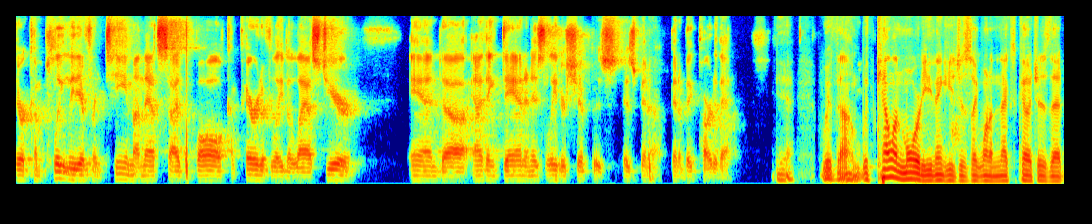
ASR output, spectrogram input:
they're a completely different team on that side of the ball comparatively to last year. And, uh, and I think Dan and his leadership has, has been a, been a big part of that. Yeah. With, um, with Kellen Moore, do you think he's just like one of the next coaches that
